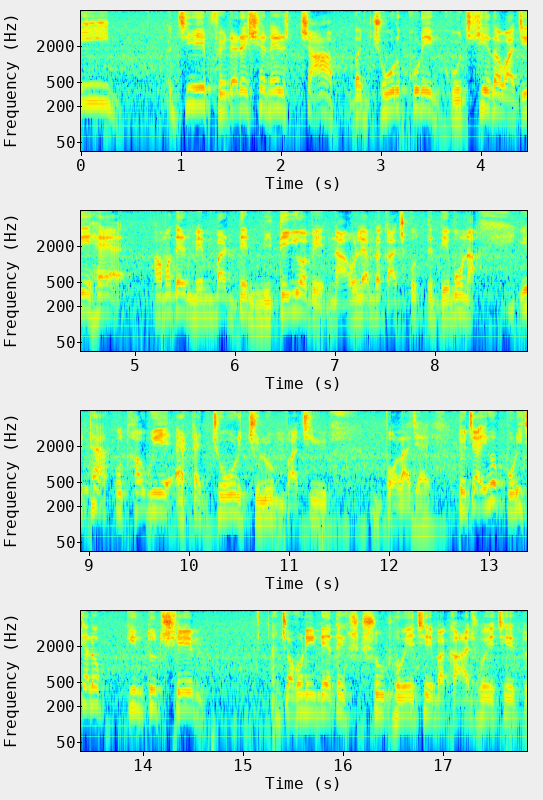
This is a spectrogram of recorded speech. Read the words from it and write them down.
এই যে ফেডারেশনের চাপ বা জোর করে গছিয়ে দেওয়া যে হ্যাঁ আমাদের মেম্বারদের নিতেই হবে, না হলে আমরা কাজ করতে দেব না, এটা কোথাও গিয়ে একটা জোর জুলুম জুলুমবাজি বলা যায়। তো যাই হোক, পরিচালক কিন্তু সে যখন ইন্ডিয়াতে শ্যুট হয়েছে বা কাজ হয়েছে, তো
